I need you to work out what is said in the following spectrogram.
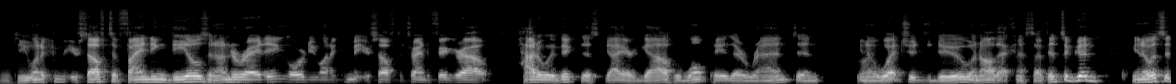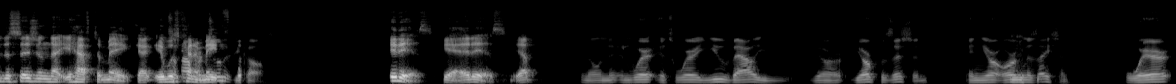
Do you mm-hmm. want to commit yourself to finding deals and underwriting, or do you want to commit yourself to trying to figure out how to evict this guy or gal who won't pay their rent and you know what should you do and all that kind of stuff it's a good you know it's a decision that you have to make it It's was kind of made cost. it is yeah it is yep you know, and, and where it's where you value your your position in your Mm. organization. Where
